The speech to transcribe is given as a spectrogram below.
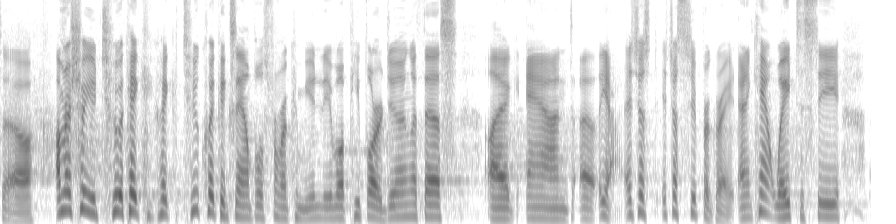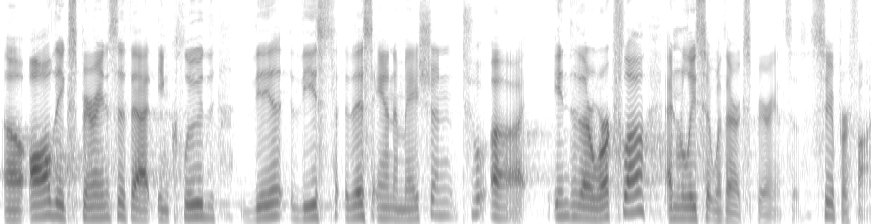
So I'm going to show you two quick, two quick examples from our community of what people are doing with this. Like, and uh, yeah, it's just, it's just super great. And I can't wait to see uh, all the experiences that include the, these, this animation to, uh, into their workflow and release it with their experiences. Super fun.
